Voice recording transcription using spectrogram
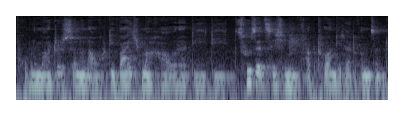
problematisch, sondern auch die Weichmacher oder die, die zusätzlichen Faktoren, die da drin sind.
